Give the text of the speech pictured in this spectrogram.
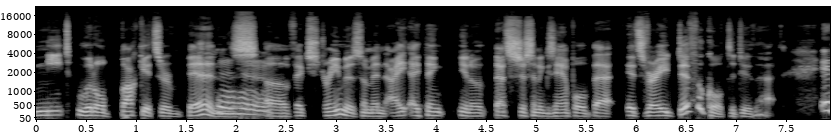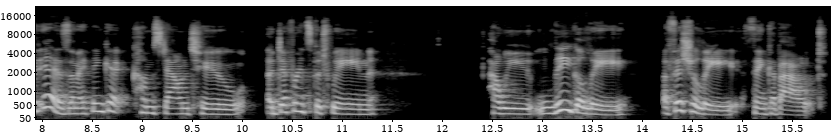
neat little buckets or bins mm-hmm. of extremism? And I, I think you know that's just an example that it's very difficult to do that. It is and i think it comes down to a difference between how we legally, officially think about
